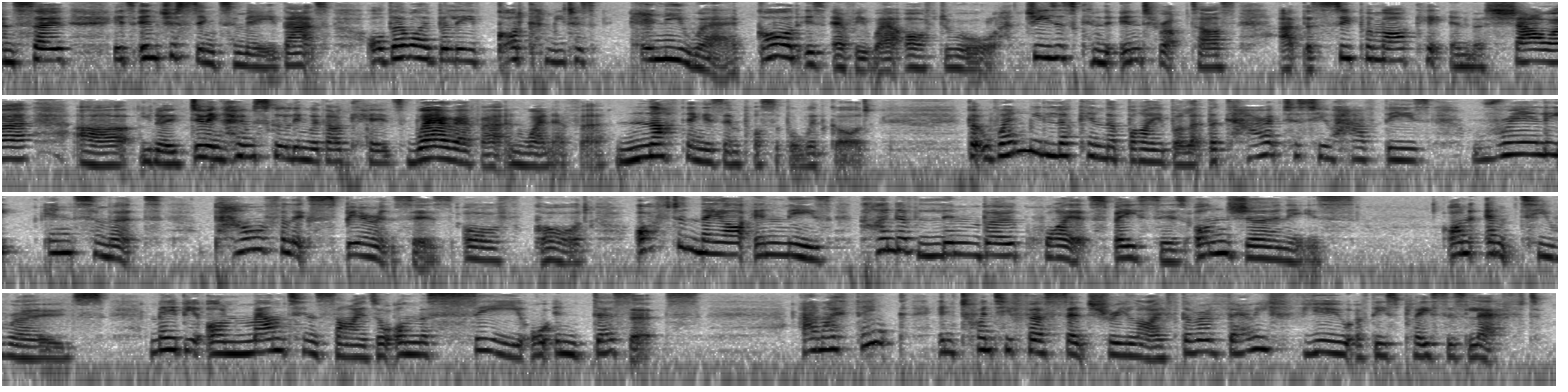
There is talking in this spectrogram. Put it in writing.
And so it's interesting to me that although I believe God can meet us anywhere, God is everywhere after all. Jesus can interrupt us at the supermarket, in the shower, uh, you know, doing homeschooling with our kids, wherever and whenever. Nothing is impossible with God. But when we look in the Bible at the characters who have these really intimate, powerful experiences of God, often they are in these kind of limbo, quiet spaces on journeys, on empty roads, maybe on mountainsides or on the sea or in deserts. And I think in 21st century life, there are very few of these places left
